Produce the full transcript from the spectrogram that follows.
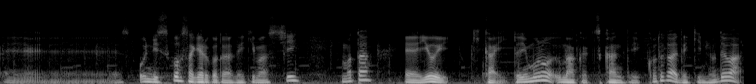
えー、リスクを下げることができますし、また、えー、良い機会というものをうまく掴んでいくことができるのでは、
